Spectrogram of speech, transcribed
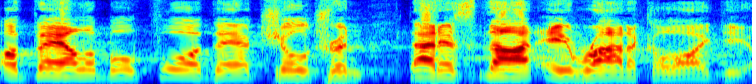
available for their children. That is not a radical idea.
